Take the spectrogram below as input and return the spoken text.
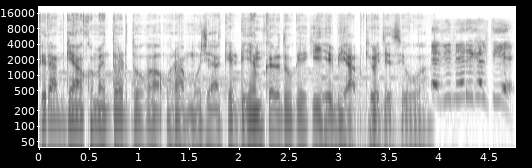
फिर आपकी आँखों में दर्द होगा और आप मुझे आके डीएम कर दोगे की ये भी आपकी वजह से हुआ। मेरी गलती है।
